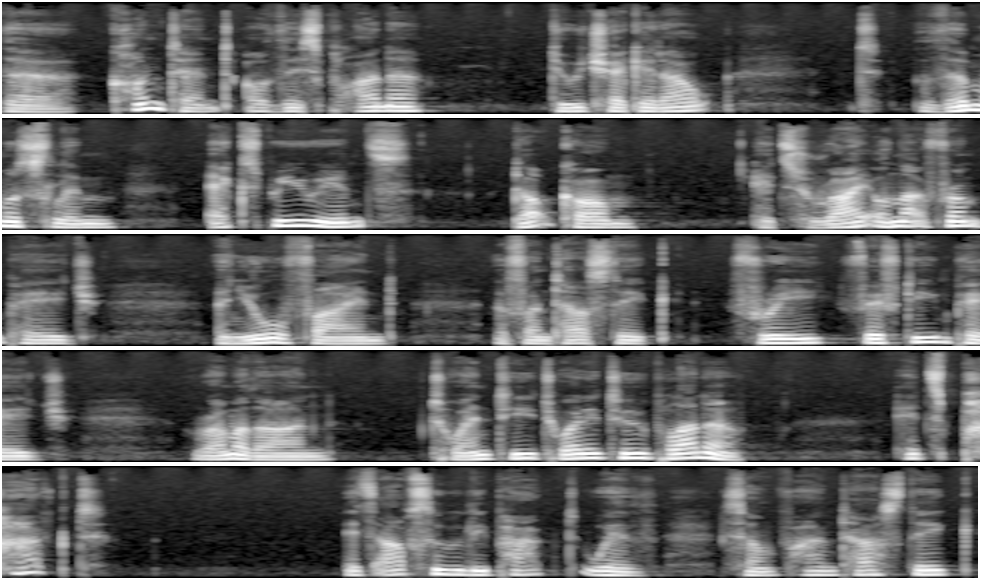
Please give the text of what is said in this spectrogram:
the content of this planner. Do check it out. at TheMuslimExperience.com it's right on that front page, and you will find a fantastic free 15 page Ramadan 2022 planner. It's packed. It's absolutely packed with some fantastic,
